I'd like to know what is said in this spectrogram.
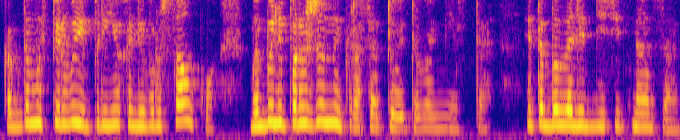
Когда мы впервые приехали в Русалку, мы были поражены красотой этого места. Это было лет 10 назад.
